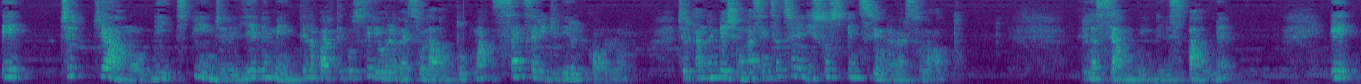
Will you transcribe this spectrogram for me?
e cerchiamo di spingere lievemente la parte posteriore verso l'alto, ma senza irrigidire il collo, cercando invece una sensazione di sospensione verso l'alto. Rilassiamo quindi le spalle e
